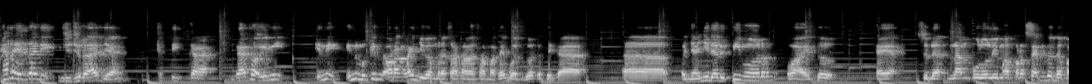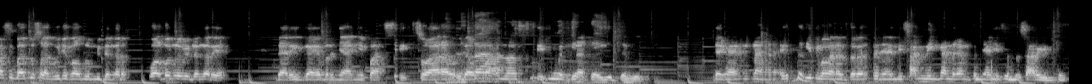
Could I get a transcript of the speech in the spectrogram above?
karena itu tadi jujur aja, ketika nggak tahu ini ini ini mungkin orang lain juga merasa sama-sama tapi buat gue ketika eh, penyanyi dari timur wah itu kayak sudah 65% tuh udah pasti bagus lagunya kalau belum didengar walaupun belum didengar ya dari gaya bernyanyi pasti suara udah Kita pasti kayak gitu gitu. Ya kan nah itu gimana tuh rasanya disandingkan dengan penyanyi sebesar itu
